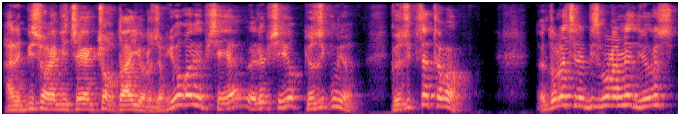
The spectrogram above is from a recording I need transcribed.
Hani bir sonraki çeyrek çok daha iyi olacak. Yok öyle bir şey ya. Öyle bir şey yok. Gözükmüyor. Gözükse tamam. E, Dolayısıyla biz buna ne diyoruz?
